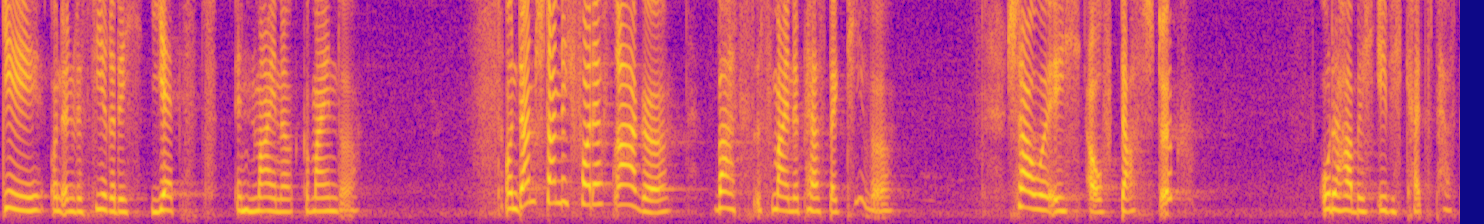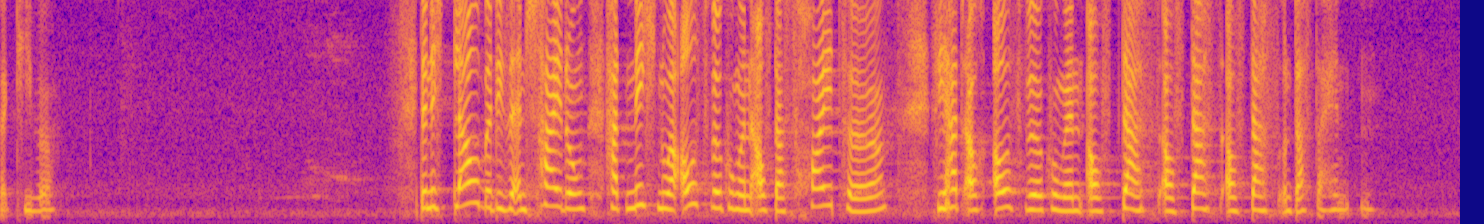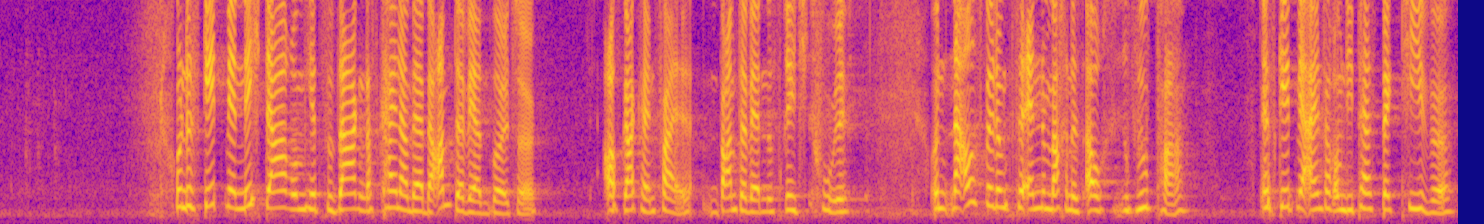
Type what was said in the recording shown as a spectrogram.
geh und investiere dich jetzt in meine Gemeinde. Und dann stand ich vor der Frage, was ist meine Perspektive? Schaue ich auf das Stück oder habe ich Ewigkeitsperspektive? Denn ich glaube, diese Entscheidung hat nicht nur Auswirkungen auf das Heute, sie hat auch Auswirkungen auf das, auf das, auf das und das da hinten. Und es geht mir nicht darum, hier zu sagen, dass keiner mehr Beamter werden sollte. Auf gar keinen Fall. Beamter werden ist richtig cool. Und eine Ausbildung zu Ende machen ist auch super. Es geht mir einfach um die Perspektive.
